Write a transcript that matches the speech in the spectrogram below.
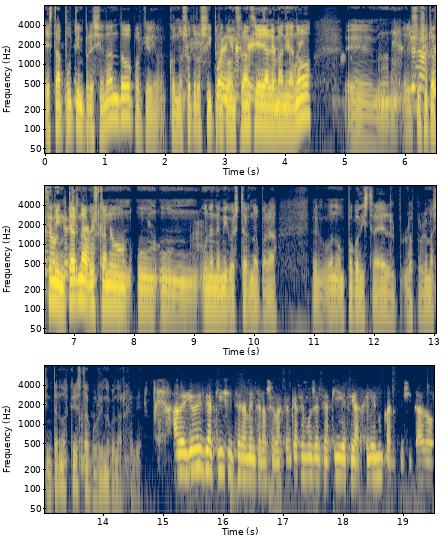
está, Putin presionando, porque con nosotros sí, pero con Francia y Alemania no. en su situación interna buscan un, un, un enemigo externo para eh, bueno, un poco distraer los problemas internos. ¿Qué está ocurriendo con Argelia? A ver, yo desde aquí, sinceramente, la observación que hacemos desde aquí es que Argelia nunca ha necesitado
